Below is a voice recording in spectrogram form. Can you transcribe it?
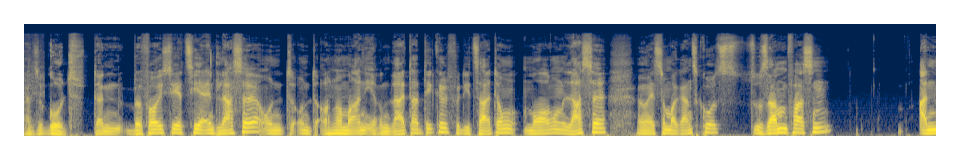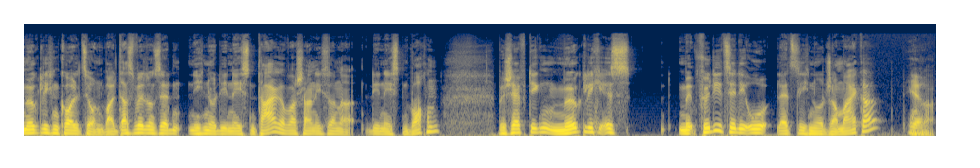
Also gut, dann bevor ich Sie jetzt hier entlasse und, und auch nochmal an Ihren Leitartikel für die Zeitung morgen lasse, wenn wir jetzt nochmal ganz kurz zusammenfassen, an möglichen Koalitionen, weil das wird uns ja nicht nur die nächsten Tage wahrscheinlich, sondern die nächsten Wochen beschäftigen. Möglich ist für die CDU letztlich nur Jamaika. Ja. Oder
